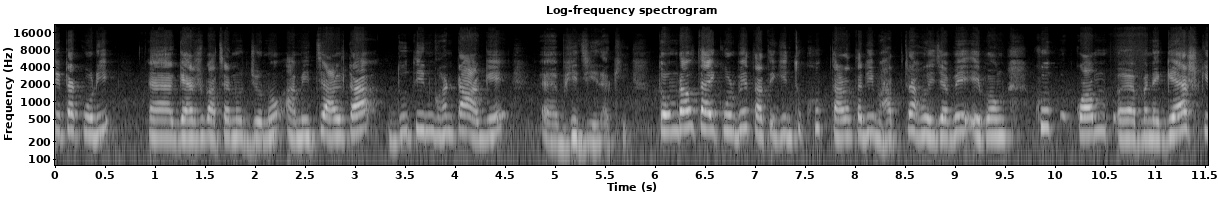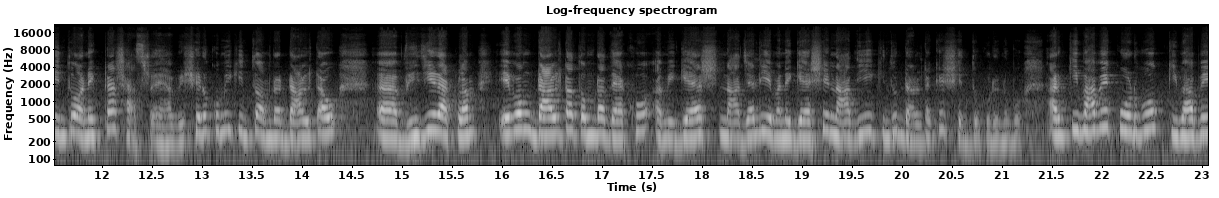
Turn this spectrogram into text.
যেটা করি গ্যাস বাঁচানোর জন্য, আমি চালটা দু তিন ঘণ্টা আগে ভিজিয়ে রাখি। তোমরাও তাই করবে, তাতে কিন্তু খুব তাড়াতাড়ি ভাতটা হয়ে যাবে এবং খুব কম মানে গ্যাস কিন্তু অনেকটা সাশ্রয় হবে। সেরকমই কিন্তু আমরা ডালটাও ভিজিয়ে রাখলাম এবং ডালটা তোমরা দেখো, আমি গ্যাস না জ্বালিয়ে মানে গ্যাসে না দিয়ে কিন্তু ডালটাকে সেদ্ধ করে নেব। আর কীভাবে করব, কীভাবে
